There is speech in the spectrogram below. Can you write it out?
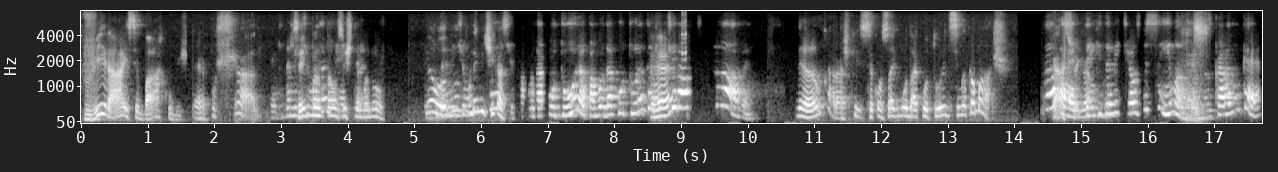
virar esse barco, bicho, é puxado. Tem que demitir muita implantar um gente, sistema né? novo. Não, eu demitir não muita demiti, gente. Pra mudar a cultura, pra mudar a cultura tem É. que tirar lá, velho. Não, cara, acho que você consegue mudar a cultura de cima para baixo. Não, Cara, chega- tem que demitir os de cima. velho. O cara não quer.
